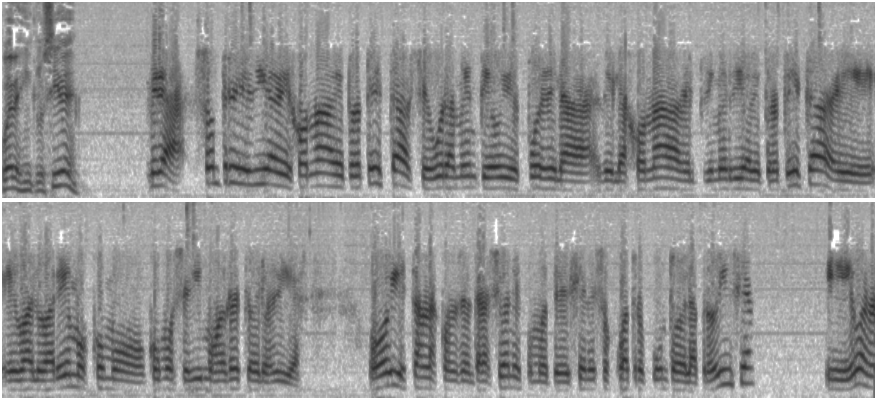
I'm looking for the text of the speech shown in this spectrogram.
jueves inclusive? Mira, son tres días de jornada de protesta, seguramente hoy después de la, de la jornada del primer día de protesta eh, evaluaremos cómo, cómo seguimos el resto de los días. Hoy están las concentraciones, como te decía, en esos cuatro puntos de la provincia. Y bueno,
